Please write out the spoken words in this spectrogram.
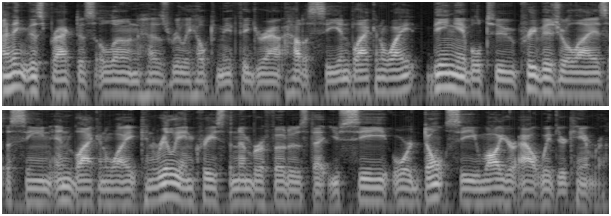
I think this practice alone has really helped me figure out how to see in black and white. Being able to pre-visualize a scene in black and white can really increase the number of photos that you see or don't see while you're out with your camera.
